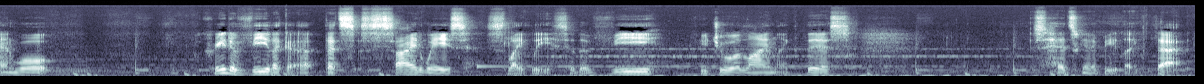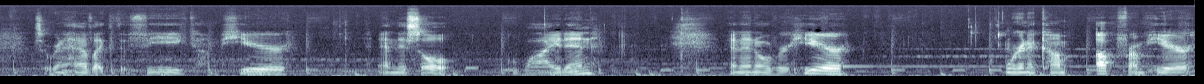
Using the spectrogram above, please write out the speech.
and we'll create a V like a that's sideways slightly. So the V, if you drew a line like this, his head's to be like that. So we're to have like the V come here, and this will widen. And then over here, we're to come up from here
